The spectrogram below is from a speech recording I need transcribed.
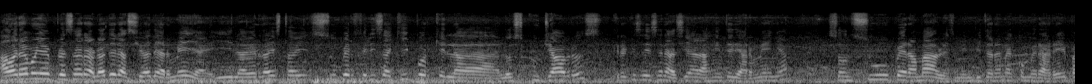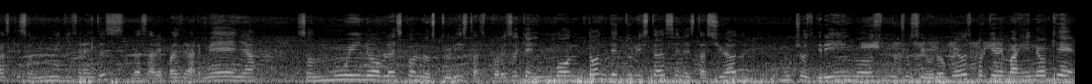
Ahora voy a empezar a hablar de la ciudad de Armenia y la verdad estoy súper feliz aquí porque los cuyabros, creo que se dicen así a la gente de Armenia, son súper amables. Me invitaron a comer arepas que son muy diferentes, las arepas de Armenia, son muy nobles con los turistas, por eso que hay un montón de turistas en esta ciudad, muchos gringos, muchos europeos, porque me imagino que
